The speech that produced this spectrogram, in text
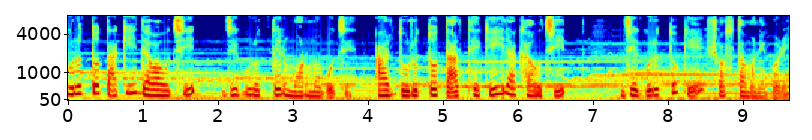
গুরুত্ব তাকেই দেওয়া উচিত যে গুরুত্বের মর্ম বোঝে। আর দূরত্ব তার থেকেই রাখা উচিত, যে গুরুত্বকে সস্তা মনে করে।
